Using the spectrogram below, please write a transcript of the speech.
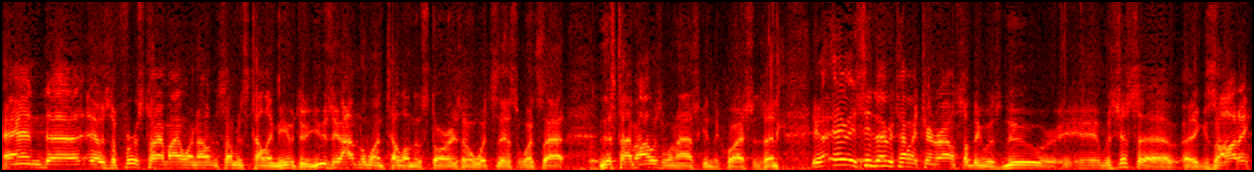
And uh, it was the first time I went out and someone's telling me to. Usually I'm the one telling the stories and what's this, what's that. This time I was the one asking the questions. And you know, it seems every time I turned around something was new or it was just a exotic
